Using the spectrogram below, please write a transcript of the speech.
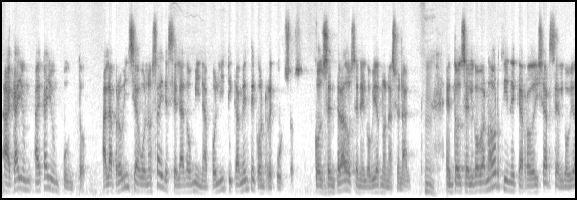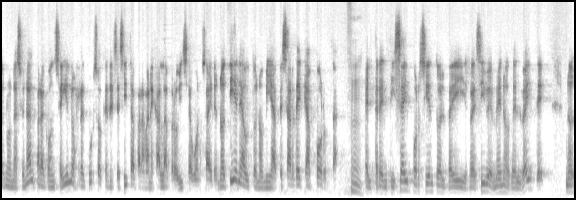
Acá hay un, acá hay un punto a la provincia de Buenos Aires se la domina políticamente con recursos concentrados en el gobierno nacional. Hmm. Entonces el gobernador tiene que arrodillarse al gobierno nacional para conseguir los recursos que necesita para manejar la provincia de Buenos Aires. No tiene autonomía, a pesar de que aporta hmm. el 36% del PIB, recibe menos del 20%, no,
